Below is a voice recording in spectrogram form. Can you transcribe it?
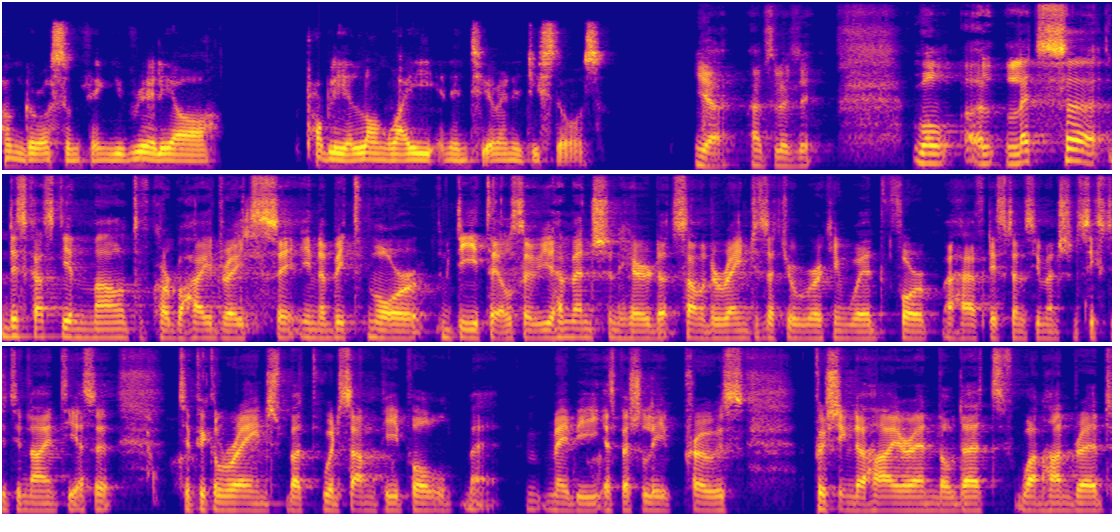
hunger or something, you really are probably a long way eaten into your energy stores. Yeah, absolutely. Well, uh, let's uh, discuss the amount of carbohydrates in a bit more detail. So you have mentioned here that some of the ranges that you're working with for a half distance, you mentioned 60 to 90 as a typical range, but with some people, maybe especially pros, pushing the higher end of that 100,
